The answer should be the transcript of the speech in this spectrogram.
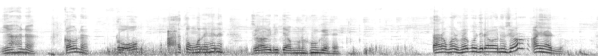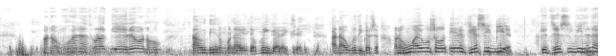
ત્યાં હે ને, કહું ને, તો ઓમ આ તો મને હે ને, જો આવી રીતે મને ઊંઘે છે. તારો મારે ભેગું જ રહેવાનું છે અહીંયા જ. અને હું હે ને થોડાક દી અહીં રહેવાનો હોઉં. આવી દી ને મને આવી રીતે ભૂંગા રાખશે. અને આવું બધું કરશે. અને હું આવ્યો છું અત્યારે જેસીબી કે જેસીબી છે ને,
